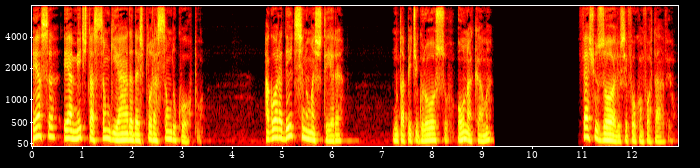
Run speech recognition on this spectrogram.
Essa é a meditação guiada da exploração do corpo. Agora deite-se numa esteira, no tapete grosso ou na cama. Feche os olhos se for confortável.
